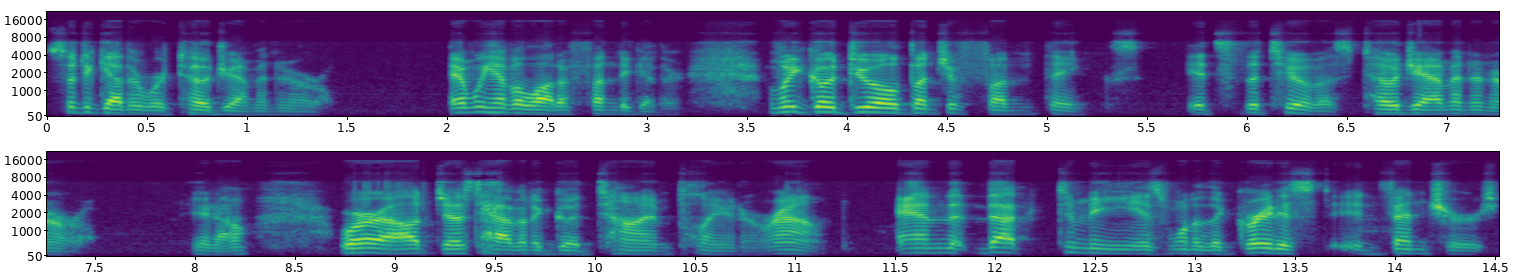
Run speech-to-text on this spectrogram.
So together we're ToeJam and Earl. And we have a lot of fun together. And we go do a bunch of fun things. It's the two of us, ToeJam and Earl. You know, we're out just having a good time playing around and that to me is one of the greatest adventures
